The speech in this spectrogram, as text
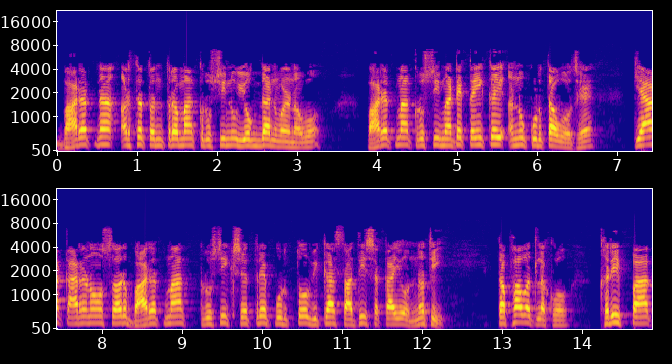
ભારતના અર્થતંત્રમાં કૃષિનું યોગદાન વર્ણવો. ભારતમાં કૃષિ માટે કઈ કઈ અનુકૂળતાઓ છે? કયા કારણોસર ભારતમાં કૃષિ ક્ષેત્રે પૂરતો વિકાસ સાધી શકાયો નથી? તફાવત લખો. ખરીફ પાક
